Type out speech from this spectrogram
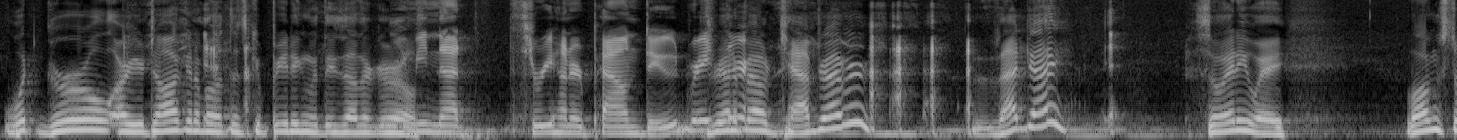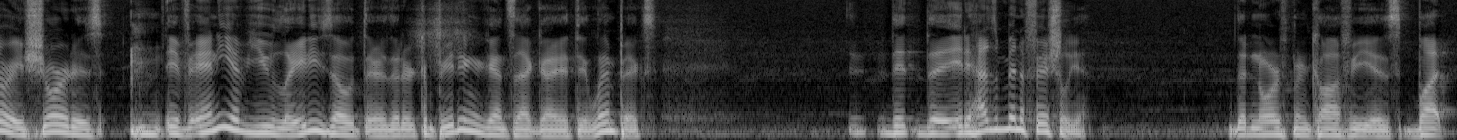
What girl are you talking about that's competing with these other girls? you mean that three hundred pound dude right Three hundred there? pound cab driver? that guy? So anyway, long story short is if any of you ladies out there that are competing against that guy at the Olympics, the, the, it hasn't been official yet. that Northman coffee is, but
